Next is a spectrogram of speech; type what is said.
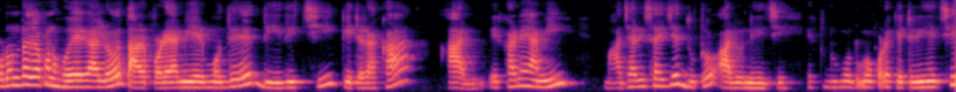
ফোড়নটা যখন হয়ে গেল, তারপরে আমি এর মধ্যে দিয়ে দিচ্ছি কেটে রাখা আলু। এখানে আমি মাঝারি সাইজের দুটো আলু নিয়েছি। একটু ডুমো ডুমো করে কেটে নিয়েছি।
